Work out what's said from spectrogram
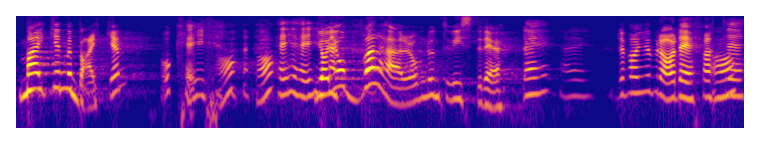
Majken med biken. Okej. Ja, ja. Hej, hej. Jag jobbar här om du inte visste det. Nej, nej, det var ju bra det för att Ja. eh,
